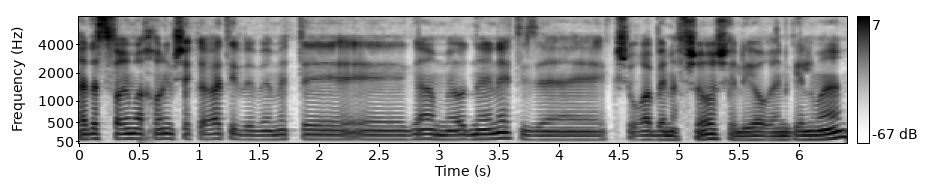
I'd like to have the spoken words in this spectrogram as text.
אחד הספרים האחרונים שקראתי ובאמת אה, גם מאוד נהניתי זה קשורה בנפשו של ליאור אנגלמן,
